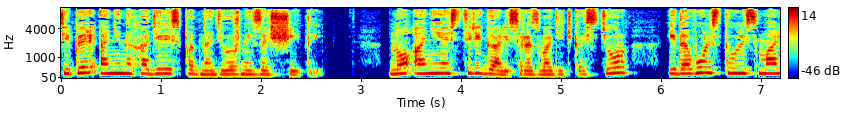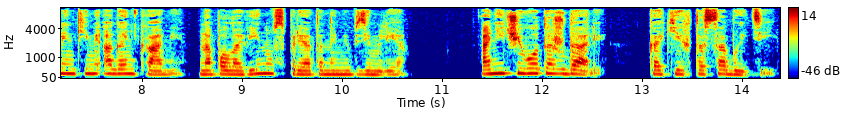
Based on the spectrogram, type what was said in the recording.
Теперь они находились под надежной защитой. Но они остерегались разводить костер и довольствовались маленькими огоньками, наполовину спрятанными в земле. Они чего-то ждали, каких-то событий.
